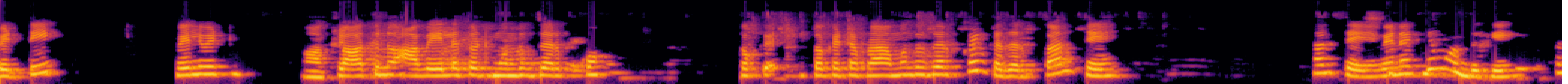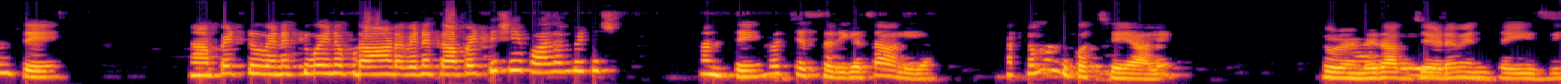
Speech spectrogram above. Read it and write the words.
పెట్టి. వేలు పెట్టు. క్లాత్ను ఆ వేళ్ళతోటి ముందుకు జరుపుకో. తొక్కేటప్పుడు ఆ ముందు జరుపుకో ఇంకా జరుపుకో అంతే. అంతే వెనక్కి ముందుకి అంతే. ఆ, పెట్టు వెనక్కి పోయినప్పుడు ఆడ వెనక పెట్టేసి పాదం పెట్టేసి అంతే వచ్చేస్తుంది ఇక చాలు ఇక. అట్లా ముందుకు వచ్చేయాలి. చూడండి రబ్ చేయడం ఎంత ఈజీ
